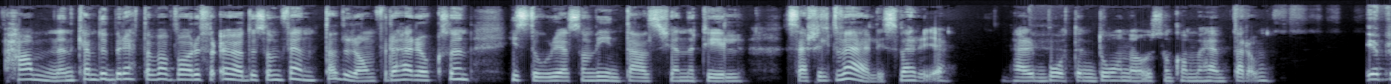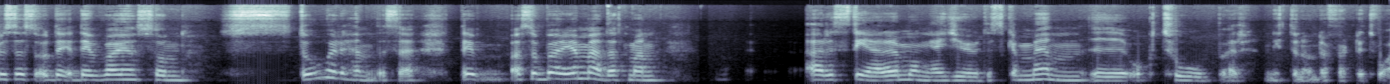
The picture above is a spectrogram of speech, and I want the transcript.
hamnen, kan du berätta vad var det för öde som väntade dem? För det här är också en historia som vi inte alls känner till särskilt väl i Sverige. Den här båten Donau som kom och hämtade dem. Ja precis och det, det var ju en sån stor händelse. Det alltså börjar med att man arresterar många judiska män i oktober 1942.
